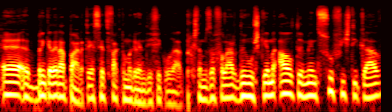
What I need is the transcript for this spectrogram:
Uh, brincadeira à parte, essa é de facto uma grande dificuldade, porque estamos a falar de um esquema altamente sofisticado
